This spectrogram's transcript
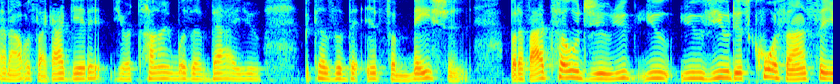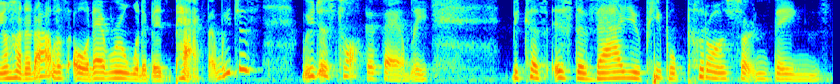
And I was like, I get it. Your time wasn't value because of the information. But if I told you you you you view this course and I send you hundred dollars, oh, that room would have been packed. We just we just talking family because it's the value people put on certain things.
